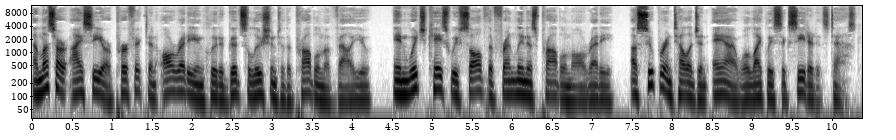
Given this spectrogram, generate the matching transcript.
Unless our IC are perfect and already include a good solution to the problem of value, in which case we've solved the friendliness problem already, a superintelligent AI will likely succeed at its task.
